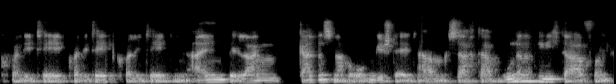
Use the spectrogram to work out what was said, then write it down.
Qualität, Qualität, Qualität in allen Belangen ganz nach oben gestellt haben, gesagt haben, unabhängig davon,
